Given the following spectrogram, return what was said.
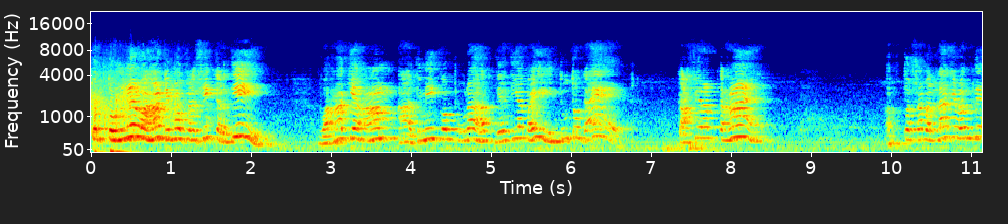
तो तुमने वहाँ डेमोक्रेसी कर दी। वहाँ के आम आदमी को पूरा हक दे दिया। भाई, हिंदू तो गए। काफिर अब कहाँ है? अब तो सब अल्लाह के बंदे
